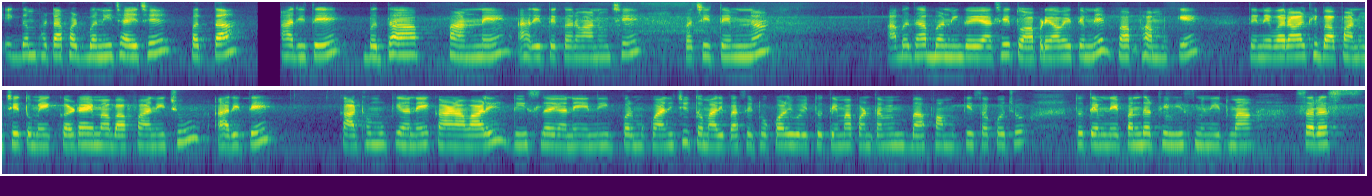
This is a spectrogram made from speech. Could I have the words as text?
એકદમ ફટાફટ બની જાય છે પત્તા. આ રીતે બધા પાનને આ રીતે કરવાનું છે. પછી તેમના આ બધા બની ગયા છે તો આપણે હવે તેમને બાફા મૂકીએ. તેને વરાળથી બાફવાનું છે તો મેં એક કઢાઈમાં બાફવાની છું. આ રીતે કાંઠો મૂકી અને કાણાવાળી ડીશ લઈ અને એની ઉપર મૂકવાની છે. તમારી પાસે ઠોકળી હોય તો તેમાં પણ તમે બાફા મૂકી શકો છો. તો તેમને પંદરથી વીસ મિનિટમાં સરસ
